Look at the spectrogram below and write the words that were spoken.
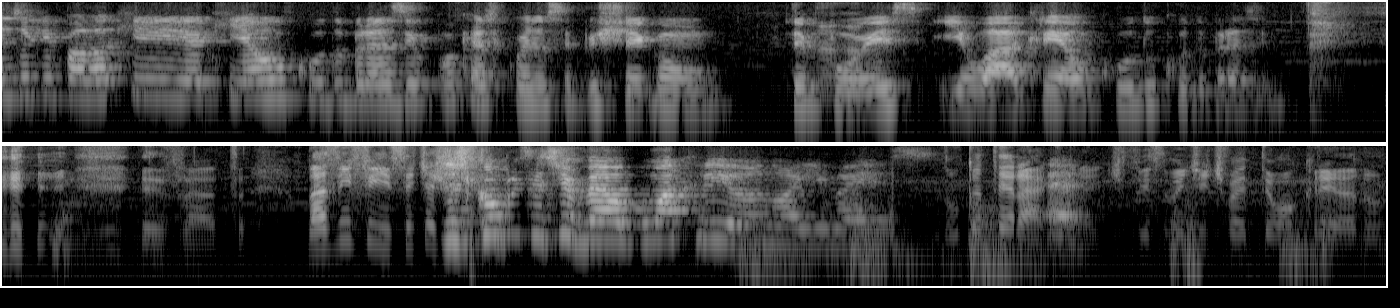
gente aqui fala que aqui é o cu do Brasil porque as coisas sempre chegam depois e o Acre é o cu do cu do Brasil. Exato. Mas enfim, você achou Desculpa se tiver algum acriano aí, mas. Nunca terá, É. cara. Dificilmente a gente vai ter um ucraniano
